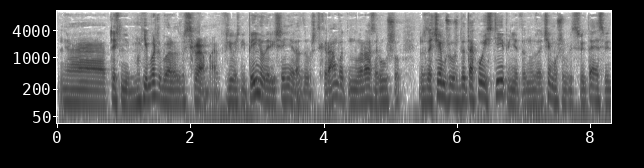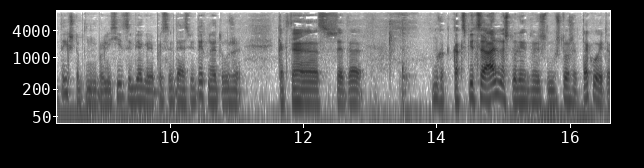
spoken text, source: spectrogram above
а, то есть не, не можно было разрушить храм, а Всевышний принял решение разрушить храм, вот он разрушил. Ну зачем же уж до такой степени это, ну зачем уж святая святых, чтобы ну, лисицы бегали по святая святых, но ну, это уже как-то это ну, как, как специально, что ли, что же такое-то,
